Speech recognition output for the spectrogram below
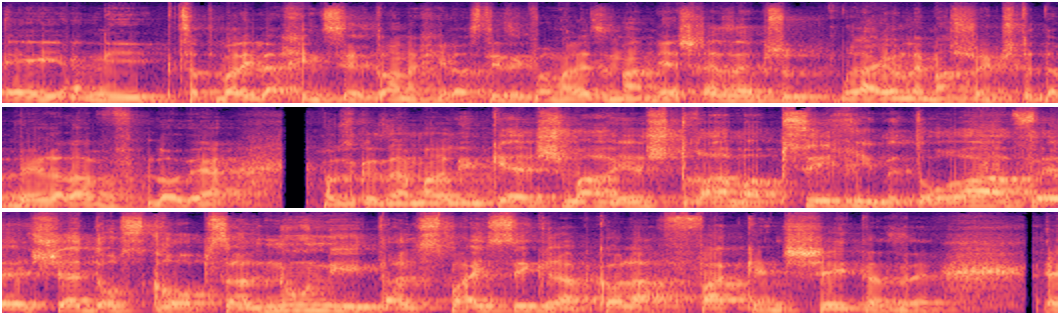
היי, אני קצת בא לי להכין סרטון, אחי, לא עשיתי את זה כבר מלא זמן, יש לך איזה פשוט רעיון למשהו שאני פשוט אדבר עליו, לא יודע. אז הוא כזה אמר לי, כן, שמע, יש דרמה פסיכי מטורף, שדו סקרופס על נונית, על ספייסי קראפ, כל הפאקינג שיט הזה. אה,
